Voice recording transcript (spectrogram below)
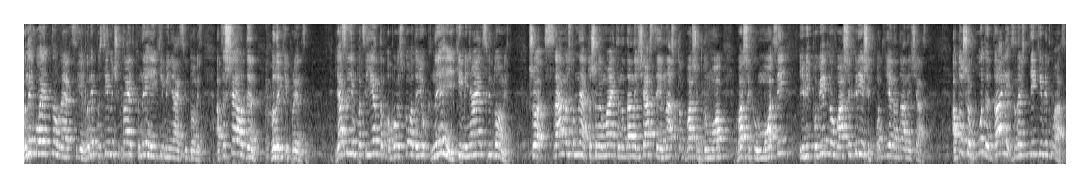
Вони ходять на лекції, вони постійно читають книги, які міняють свідомість. А це ще один великий принцип. Я своїм пацієнтам обов'язково даю книги, які міняють свідомість. Що саме основне, те, що ви маєте на даний час, це є наслідок ваших думок, ваших емоцій і відповідно ваших рішень. От є на даний час. А то, що буде далі, залежить тільки від вас.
